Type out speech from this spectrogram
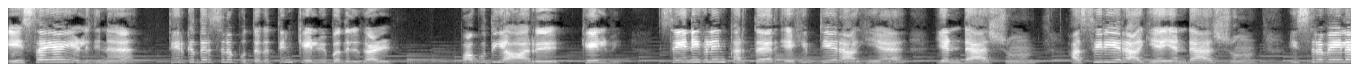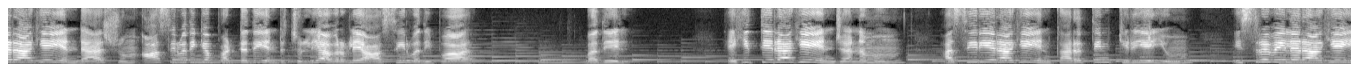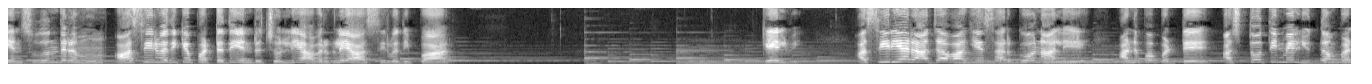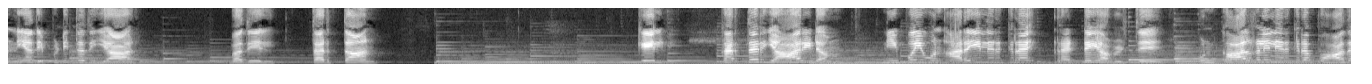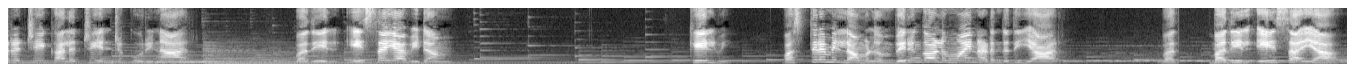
ஏசாயா எழுதின தீர்க்கதரிசன புத்தகத்தின் கேள்வி பதில்கள். பகுதி ஆறு கேள்வி. சேனைகளின் கர்த்தர் எகிப்தியராகிய என் டேஷும் அசிரியராகிய என் டேஷும் இஸ்ரவேலராகிய என் டேஷும் ஆசிர்வதிக்கப்பட்டது என்று சொல்லி அவர்களை ஆசீர்வதிப்பார். பதில் எகிப்தியராகிய என் ஜனமும் அசிரியராகிய என் கரத்தின் கிரியையும் இஸ்ரவேலராகிய என் சுதந்திரமும் ஆசீர்வதிக்கப்பட்டது என்று சொல்லி அவர்களை ஆசீர்வதிப்பார். கேள்வி. அசீரியா ராஜாவாகிய சர்கோனாலே அனுப்பப்பட்டு அஸ்தோத்தின் மேல் யுத்தம் பண்ணி அதை பிடித்தது யார்? பதில் தர்தான் கேள்வி. கர்த்தர் யாரிடம் நீ போய் உன் அறையில் இருக்கிற ரெட்டை அவிழ்த்து உன் கால்களில் இருக்கிற பாதரட்சை கலற்று என்று கூறினார். பதில் ஏசாயாவிடம் கேள்வி வஸ்திரமில்லாமலும் வெறுங்காலுமாய் நடந்தது யார்? பத்- பதில் ஏசாயா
